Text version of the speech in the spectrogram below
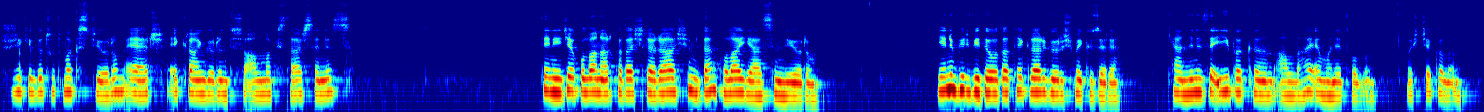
Şu şekilde tutmak istiyorum. Eğer ekran görüntüsü almak isterseniz deneyecek olan arkadaşlara şimdiden kolay gelsin diyorum. Yeni bir videoda tekrar görüşmek üzere. Kendinize iyi bakın. Allah'a emanet olun. Hoşçakalın.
